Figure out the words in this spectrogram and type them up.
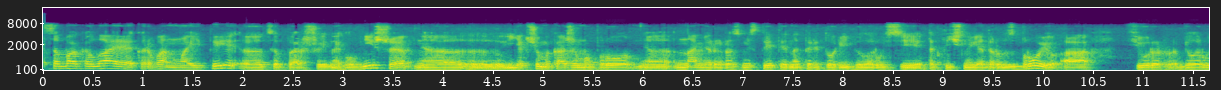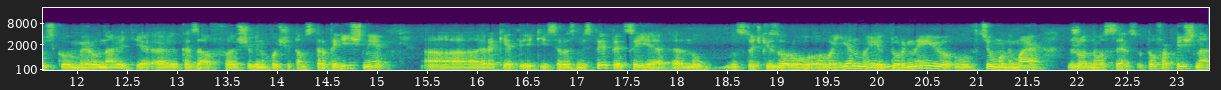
Собака лає, караван має йти. е, Це перше і найголовніше. Е, е, Якщо ми кажемо про е, наміри розмістити на території Білорусі тактичну ядерну зброю, а фюрер білоруського миру навіть е, казав, що він хоче там стратегічні е, ракети якісь розмістити. Це є е, ну з точки зору воєнної дурнею. В цьому немає жодного сенсу. То фактично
